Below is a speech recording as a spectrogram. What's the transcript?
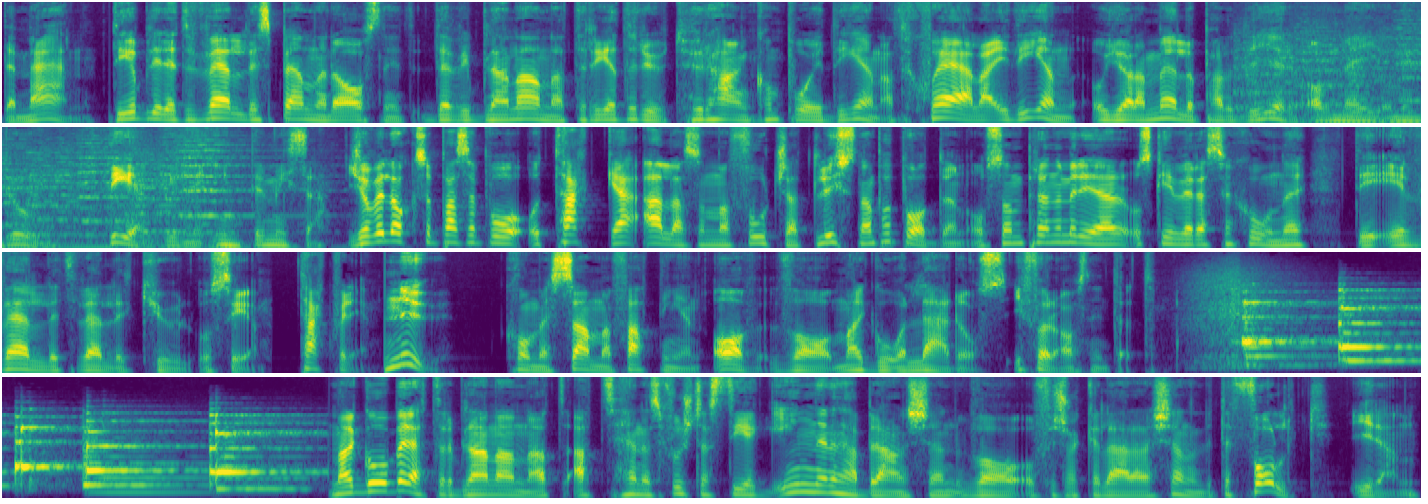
the Man. Det blir ett väldigt spännande avsnitt där vi bland annat reder ut hur han kom på idén att stjäla idén och göra melloparodier av mig och min bror. Det vill ni inte missa. Jag vill också passa på att tacka alla som har fortsatt lyssna på podden och som prenumererar och skriver recensioner. Det är väldigt, väldigt kul att se. Tack för det. Nu kommer sammanfattningen av vad Margot lärde oss i förra avsnittet. Margot berättade bland annat att hennes första steg in i den här branschen var att försöka lära känna lite folk i den.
